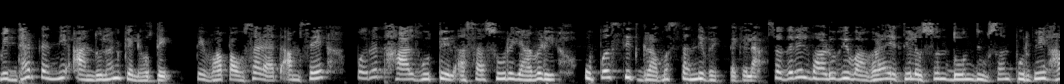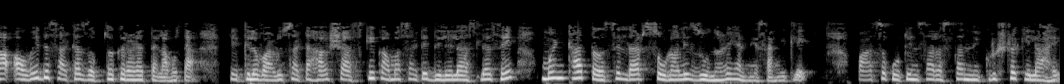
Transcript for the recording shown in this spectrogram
विद्यार्थ्यांनी आंदोलन केले होते. तेव्हा पावसाळ्यात आमचे परत हाल होतील असा सूर यावेळी उपस्थित ग्रामस्थांनी व्यक्त केला. सदरील वाडू ही वाघाळा येथील असून दोन दिवसांपूर्वी हा अवैध साठा जप्त करण्यात आला होता. तेथील वाळू साठा हा शासकीय कामासाठी दिलेला असल्याचे मंठा तहसीलदार सोनाली जुनळे यांनी सांगितले. पाच कोटींचा रस्ता निकृष्ट केला आहे.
